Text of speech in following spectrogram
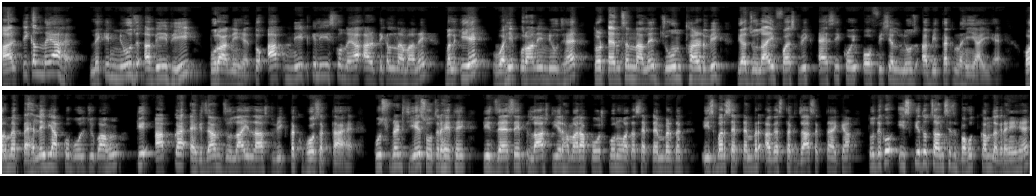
आर्टिकल नया है, लेकिन न्यूज़ अभी भी पुरानी है। तो आप नीट के लिए इसको नया आर्टिकल ना माने, बल्कि ये वही पुरानी न्यूज़ है तो टेंशन ना लें, जून थर्ड वीक या जुलाई फ़र्स्ट वीक ऐसी कोई ऑफिशियल न्यूज़ अभी तक नहीं आई है। और मैं पहले भी आपको बोल चुका हूँ कि आपका एग्ज़ाम जुलाई लास्ट वीक तक हो सकता है। कुछ स्टूडेंट्स ये सोच रहे थे कि जैसे लास्ट ईयर हमारा पोस्टपोन हुआ था सितंबर तक, इस बार सितंबर अगस्त तक जा सकता है क्या? तो देखो, इसके तो चांसेस बहुत कम लग रहे हैं,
